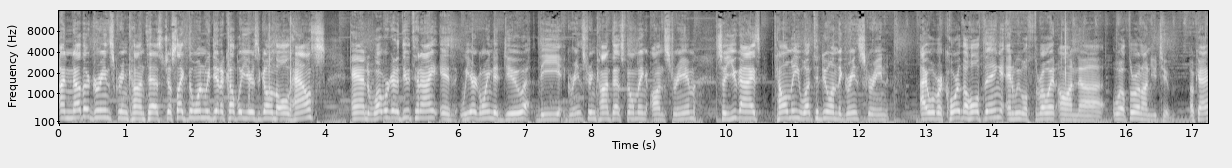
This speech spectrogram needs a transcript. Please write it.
another green screen contest, just like the one we did a couple years ago in the old house. And what we're gonna do tonight is we are going to do the green screen contest filming on stream. So you guys tell me what to do on the green screen. I will record the whole thing and we will throw it on uh, we'll throw it on YouTube. Okay.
